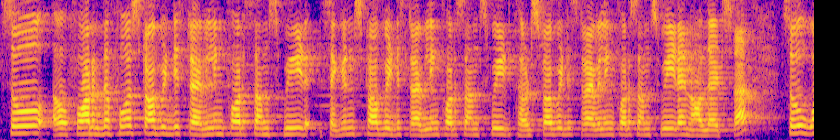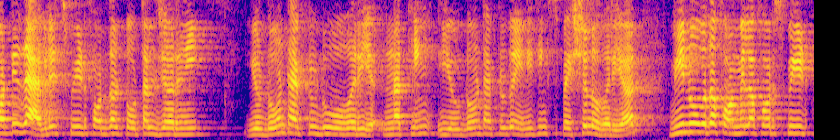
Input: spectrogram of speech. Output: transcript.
So uh, for the first stop it is traveling for some speed second stop it is traveling for some speed third stop it is traveling for some speed and all that stuff. So what is the average speed for the total journey? You don't have to do over here nothing you don't have to do anything special over here. We know the formula for speed.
